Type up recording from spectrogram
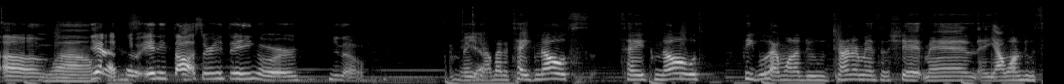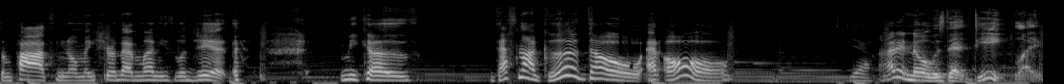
um wow. yeah, so any thoughts or anything or you know, Man, Yeah. y'all better take notes. Take notes. People that want to do tournaments and shit, man, and y'all want to do some pots, you know, make sure that money's legit. because that's not good though at all. yeah. I didn't know it was that deep. Like,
